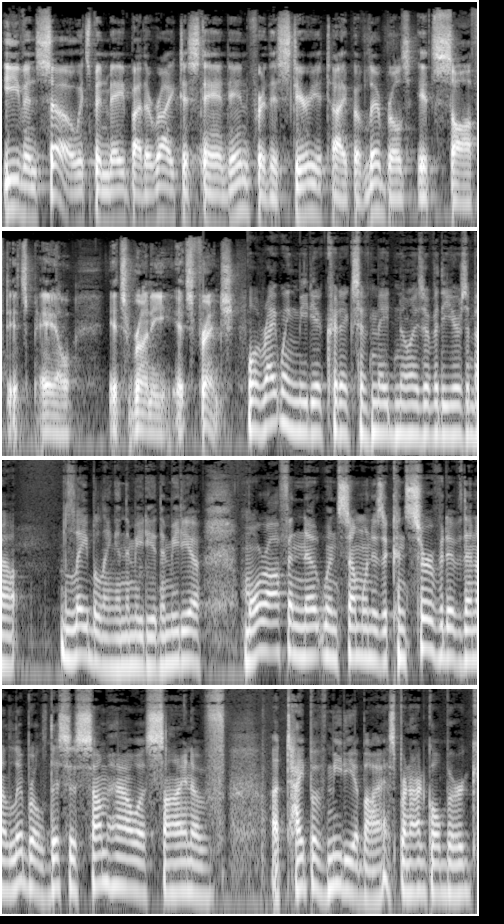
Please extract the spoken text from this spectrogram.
Even so, it's been made by the right to stand in for this stereotype of liberals. It's soft, it's pale, it's runny, it's French. Well, right wing media critics have made noise over the years about labeling in the media. The media more often note when someone is a conservative than a liberal. This is somehow a sign of a type of media bias. Bernard Goldberg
